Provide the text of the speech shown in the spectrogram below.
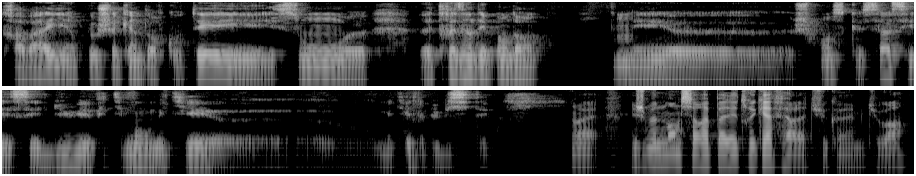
travaillent un peu chacun de leur côté et sont très indépendants. Mmh. Mais je pense que ça, c'est dû effectivement au métier, au métier de la publicité. Ouais. Mais je me demande s'il n'y aurait pas des trucs à faire là-dessus quand même, tu vois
